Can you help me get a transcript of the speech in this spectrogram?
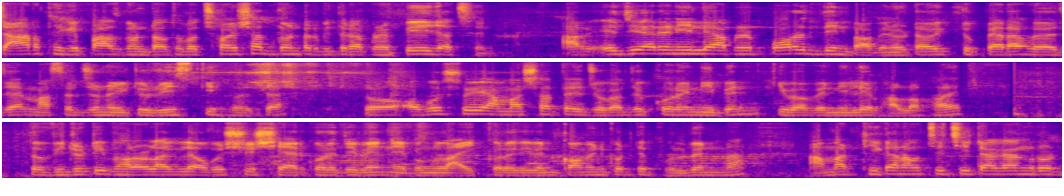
চার থেকে পাঁচ ঘণ্টা অথবা ছয় সাত ঘণ্টার ভিতরে আপনার পেয়ে যাচ্ছেন। আর এজিআরে নিলে আপনার পরের দিন পাবেন, ওটাও একটু প্যারা হয়ে যায় মাছের জন্য একটু রিস্কি হয়ে যায়। তো অবশ্যই আমার সাথে যোগাযোগ করে নেবেন, কীভাবে নিলে ভালো হয়। তো ভিডিওটি ভালো লাগলে অবশ্যই শেয়ার করে দিবেন এবং লাইক করে দিবেন কমেন্ট করতে ভুলবেন না। আমার ঠিকানা হচ্ছে চিটাগাং রোড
